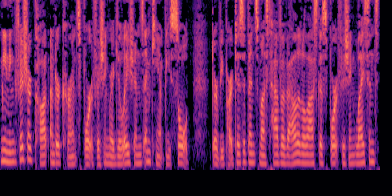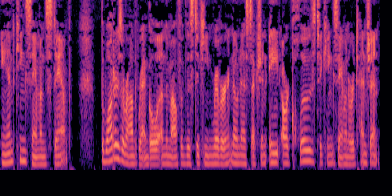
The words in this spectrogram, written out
meaning fish are caught under current sport fishing regulations and can't be sold. Derby participants must have a valid Alaska sport fishing license and king salmon stamp. The waters around Wrangell and the mouth of the Stikine River, known as Section 8, are closed to king salmon retention,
